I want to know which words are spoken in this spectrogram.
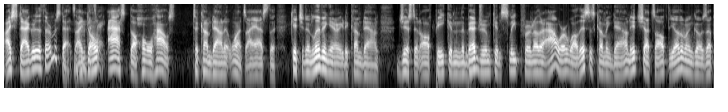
I stagger the thermostats. I mm-hmm. don't right. ask the whole house to come down at once. I ask the kitchen and living area to come down just at off peak, and the bedroom can sleep for another hour while this is coming down. It shuts off, the other one goes up.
